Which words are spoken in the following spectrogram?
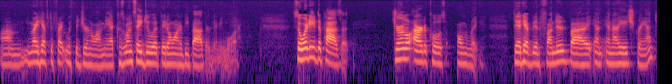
Um, you might have to fight with the journal on that, because once they do it, they don't want to be bothered anymore. So what do you deposit? Journal articles only that have been funded by an NIH grant.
